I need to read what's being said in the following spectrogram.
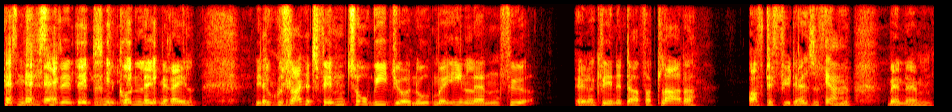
er sådan, det, er sådan, det, det er sådan en grundlæggende regel. Du kunne sagtens finde to videoer nu med en eller anden fyr eller kvinde, der forklarer dig, ofte fyr, det er altid fyre, Ja. men øhm,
